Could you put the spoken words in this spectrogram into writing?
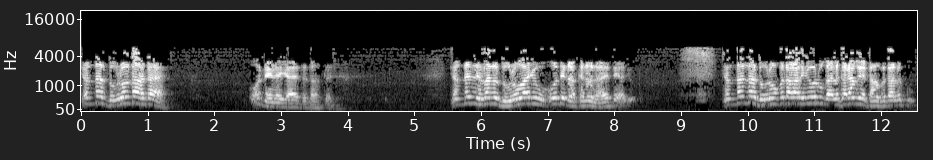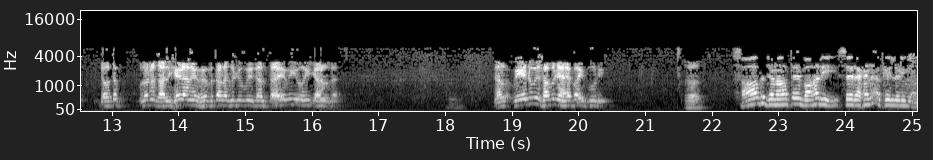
ਚੰਦਰ ਦੂਰੋਂ ਦੱਸਦਾ ਉਹ ਨੇੜੇ ਜਾਏ ਤੇ ਦੱਸਦੇ ਨੇ ਚੰਦਰ ਦੇ ਸਾਨੂੰ ਦੂਰੋਂ ਆਜੂ ਉਹਦੇ ਨੱਕ ਨਾਲ ਲਾਏ ਤੇ ਆਜੂ ਚੰਦਰ ਦਾ ਦੂਰੋਂ ਪਤਾ ਲੱਗ ਜੂ, ਉਹਨੂੰ ਗੱਲ ਕਰਾਂਗੇ ਤਾਂ ਪਤਾ ਲੱਗੂ। ਜਦੋਂ ਤੱਕ ਉਹਨਾਂ ਨਾਲ ਗੱਲ ਛੇੜਾਂਗੇ, ਫਿਰ ਪਤਾ ਲੱਗ ਜੂ ਵੀ ਗੱਲ ਤਾਂ ਇਹ ਵੀ ਉਹੀ ਜਾਣਦਾ ਗੱਲ ਇਹਨੂੰ ਵੀ ਸਮਝ ਹੈ ਭਾਈ ਪੂਰੀ। ਸਾਧ ਜਨਾ ਤੇ ਬਾਹਰੀ, ਸੇ ਰਹਿਣ ਅਕੇਲੜੀਆਂ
